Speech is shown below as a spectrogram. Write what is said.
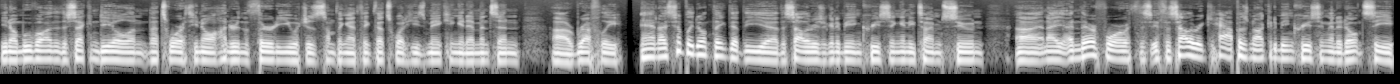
you know move on to the second deal, and that's worth you know one hundred and thirty, which is something I think that's what he's making in Edmonton, uh, roughly. And I simply don't think that the uh, the salaries are going to be increasing anytime soon. Uh, and I and therefore, if, this, if the salary cap is not going to be increasing, then I don't see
